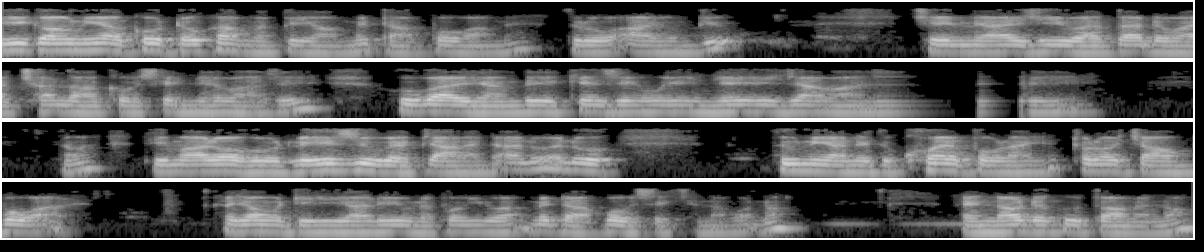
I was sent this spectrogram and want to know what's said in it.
ဒီကောင်တွေကကိုယ်ဒုက္ခမပြေအောင်မေတ္တာပို့ရမယ်သူတို့အာယုံပြုခြေများရှိပါတတ္တဝချမ်းသာကိုယ်စိတ်မြဲပါစေဥပယံပေကင်းစင်ဝေးငြိမ်းကြပါစေနော်ဒီမှာတော့ဟိုလေးစုပဲပြလိုက်တာအဲ့လိုအဲ့လိုသူနေရာနဲ့သူခွဲပို့လိုက်တော်တော်ကြောင်ပို့ရတယ်အဲကြောင့်ဒီຢာလေးကိုလည်းဘုန်းကြီးတို့ကမေတ္တာပို့စေချင်တာပေါ့နော်အဲနောက်တစ်ခုသွားမယ်နော်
